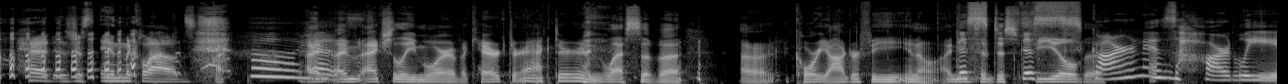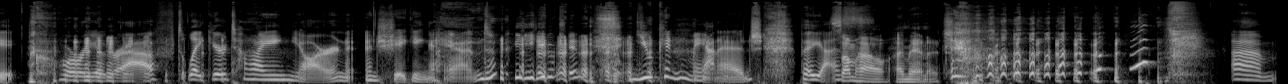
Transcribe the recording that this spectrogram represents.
head is just in the clouds. Oh, I, I'm actually more of a character actor and less of a, a choreography. You know, I need This, to just the feel the. scarn is hardly choreographed. like you're tying yarn and shaking a hand. you can you can manage, but yes, Somehow I managed. Um,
